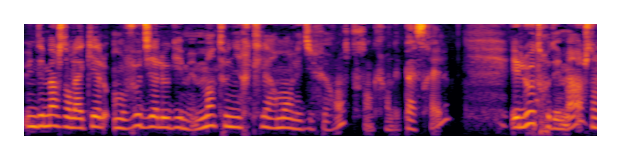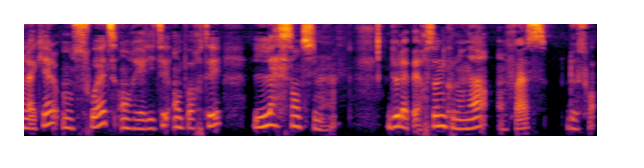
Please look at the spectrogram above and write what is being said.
Une démarche dans laquelle on veut dialoguer mais maintenir clairement les différences, tout en créant des passerelles. Et l'autre démarche dans laquelle on souhaite en réalité emporter l'assentiment de la personne que l'on a en face de soi.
